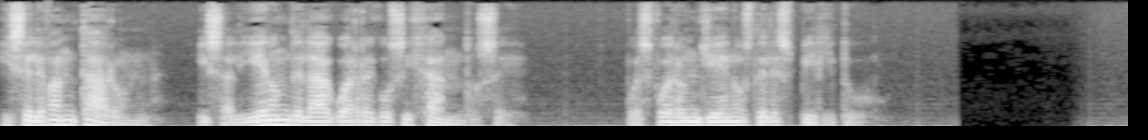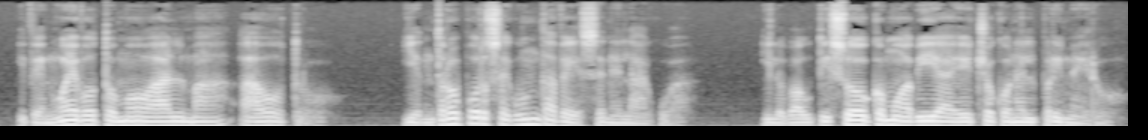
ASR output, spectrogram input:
y se levantaron y salieron del agua regocijándose, pues fueron llenos del Espíritu. Y de nuevo tomó alma a otro, y entró por segunda vez en el agua, y lo bautizó como había hecho con el primero,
